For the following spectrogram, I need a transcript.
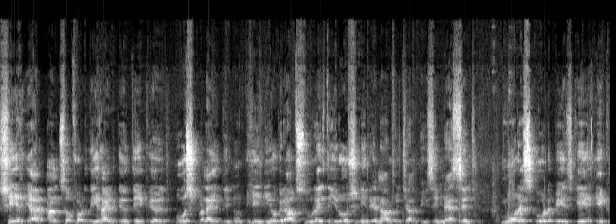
6500 ਫੁੱਟ ਦੀ ਹਾਈਟ ਦੇ ਉੱਤੇ ਇੱਕ ਪੋਸਟ ਬਣਾਈ ਜਿਹਨੂੰ ਹੀਲੀਓਗ੍ਰਾਫ ਸੂਰਜ ਦੀ ਰੋਸ਼ਨੀ ਦੇ ਨਾਲ ਉਹ ਚੱਲਦੀ ਸੀ। ਮੈਸੇਜ ਮੋਰਸ ਕੋਡ ਭੇਜ ਕੇ ਇੱਕ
